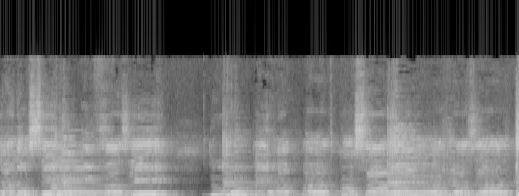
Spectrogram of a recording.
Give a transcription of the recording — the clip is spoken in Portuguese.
Já não sei o que fazer. Duro pé rapado com salário atrasado.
